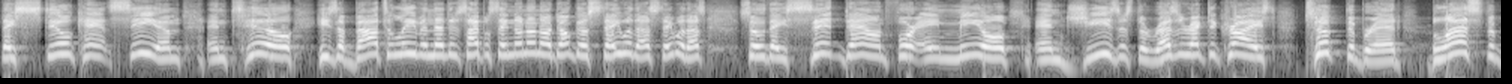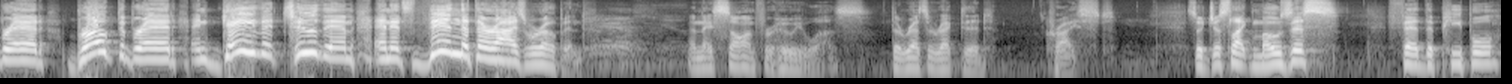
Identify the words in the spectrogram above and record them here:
They still can't see him until he's about to leave. And then the disciples say, No, no, no, don't go. Stay with us. Stay with us. So they sit down for a meal, and Jesus, the resurrected Christ, took the bread, blessed the bread, broke the bread, and gave it to them, and it's then that their eyes were opened. And they saw him for who he was the resurrected Christ. So just like Moses fed the people,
